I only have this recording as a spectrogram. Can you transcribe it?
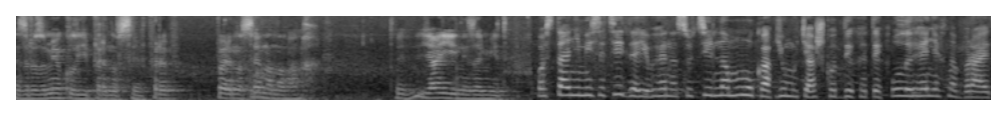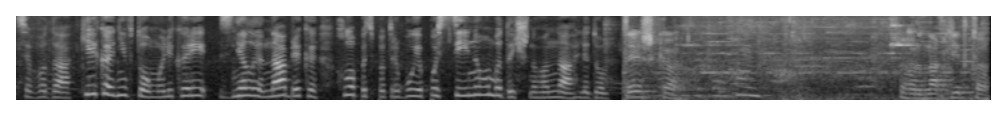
не зрозумів, коли її переносив. Пере, переносив на ногах. Я її не замітив. Останні місяці для Євгена суцільна мука. Йому тяжко дихати. У легенях набирається вода. Кілька днів тому лікарі зняли набряки. Хлопець потребує постійного медичного нагляду. Тишка, грудна клітка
